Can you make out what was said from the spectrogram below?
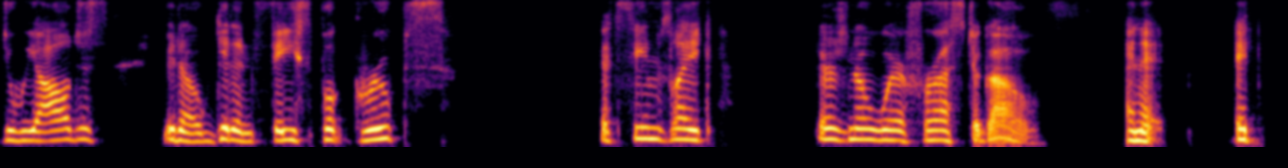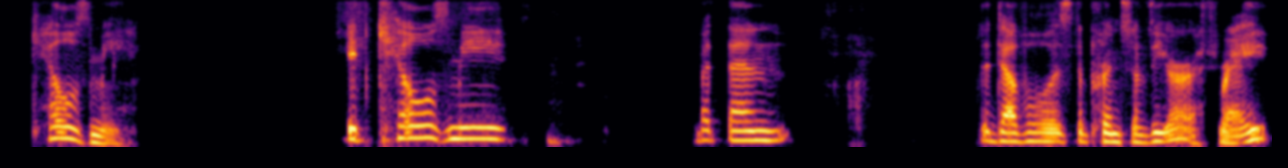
do we all just you know, get in Facebook groups. It seems like there's nowhere for us to go. And it it kills me. It kills me. But then the devil is the prince of the earth, right?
